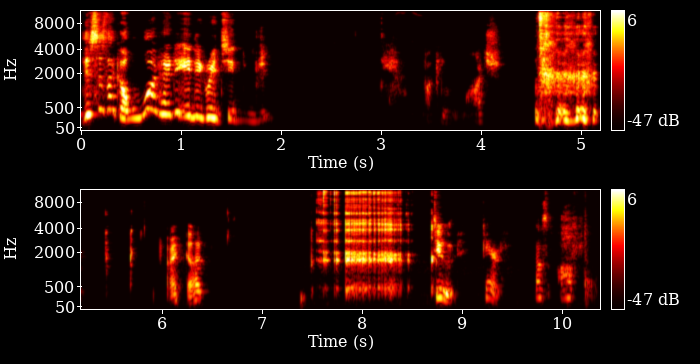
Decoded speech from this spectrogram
This is like a 180 degree. T- Damn, fucking watch. All right, go ahead. Dude, Gary, that was awful.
